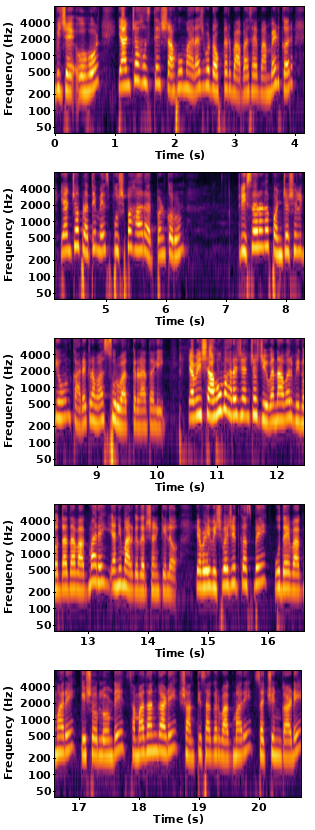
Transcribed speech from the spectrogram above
विजय ओहोळ यांच्या हस्ते शाहू महाराज व डॉक्टर बाबासाहेब आंबेडकर यांच्या प्रतिमेस पुष्पहार अर्पण करून त्रिसरण पंचशील घेऊन कार्यक्रमास सुरुवात करण्यात आली. यावेळी शाहू महाराज यांच्या जीवनावर विनोददादा वाघमारे यांनी मार्गदर्शन केलं. यावेळी विश्वजित कसबे उदय वाघमारे किशोर लोंडे समाधान गाडे शांतीसागर वाघमारे सचिन गाडे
